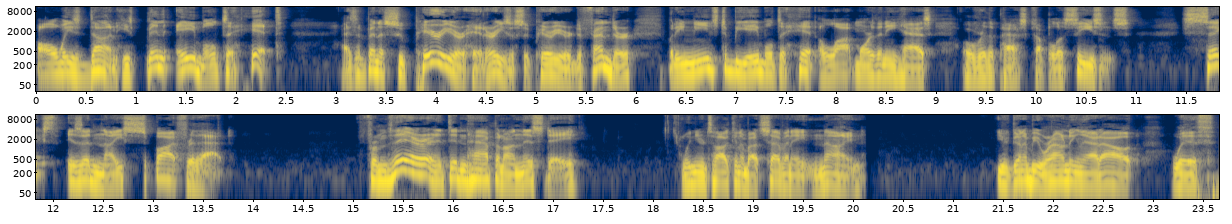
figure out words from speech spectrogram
always done. He's been able to hit hasn't been a superior hitter. He's a superior defender, but he needs to be able to hit a lot more than he has over the past couple of seasons. Sixth is a nice spot for that. From there, and it didn't happen on this day, when you're talking about seven, eight, and nine, you're going to be rounding that out with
